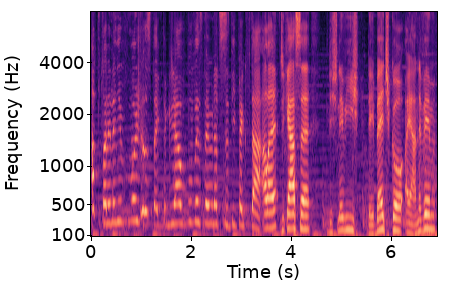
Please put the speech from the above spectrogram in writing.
A to tady není v možnostech, takže já vůbec nevím, na co se týpek ptá, ale říká se, když nevíš, dej Bčko a já nevím,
